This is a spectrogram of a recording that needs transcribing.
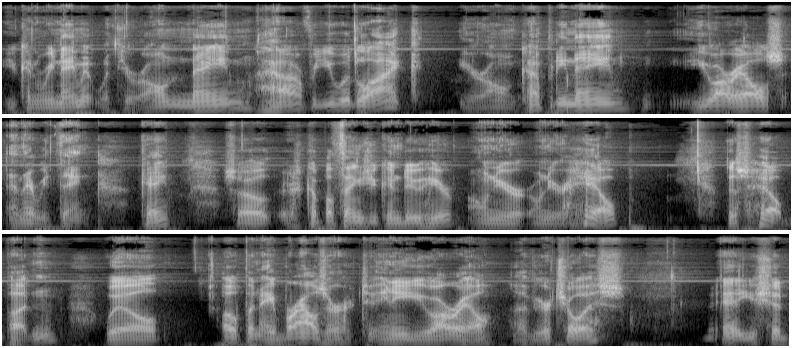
You can rename it with your own name, however you would like, your own company name, URLs, and everything. Okay, so there's a couple of things you can do here on your on your help. This help button will open a browser to any URL of your choice. Uh, you should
